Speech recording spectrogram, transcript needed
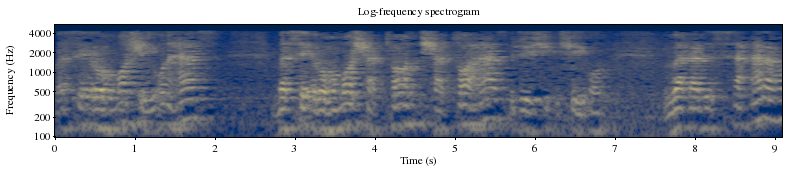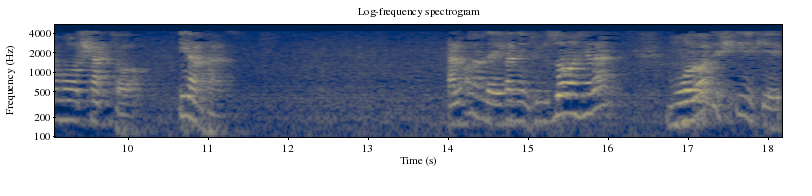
و سعرهما شیعون هست و سعرهما شتان شتا هست به جای شیعون. و قد سعرهما شتا. این هم هست. الان هم دقیقا نمی‌تونیم. ظاهرا مرادش اینه که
